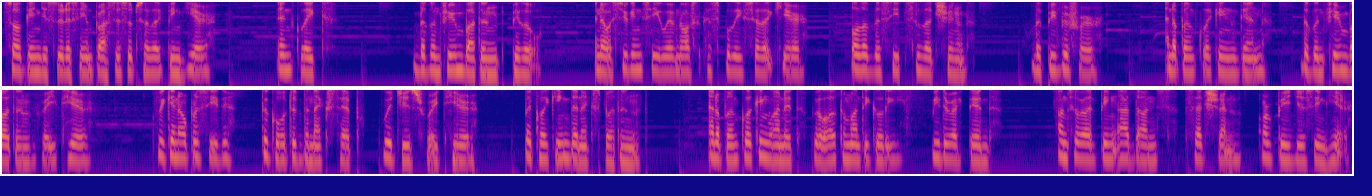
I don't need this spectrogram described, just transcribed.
So again just do the same process of selecting here and click the confirm button below. And now as you can see we have now successfully select here all of the seat selection that we prefer and upon clicking again the confirm button right here we can now proceed to go to the next step which is right here by clicking the next button and upon clicking on it we'll automatically be directed on selecting add-ons section or pages in here.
